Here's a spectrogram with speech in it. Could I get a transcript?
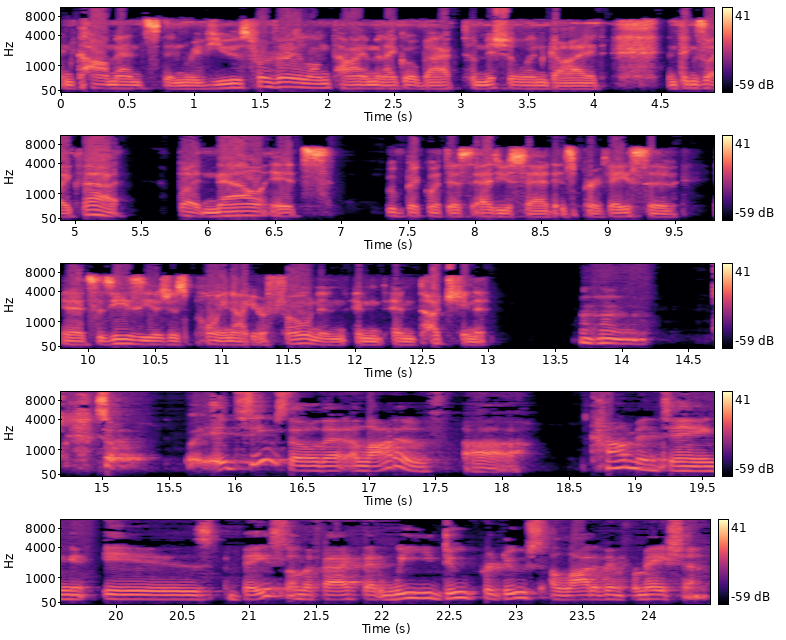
and comments and reviews for a very long time. And I go back to Michelin Guide and things like that. But now it's ubiquitous, as you said, it's pervasive and it's as easy as just pulling out your phone and, and, and touching it. Mm-hmm. So it seems though that a lot of, uh, commenting is based on the fact that we do produce a lot of information.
